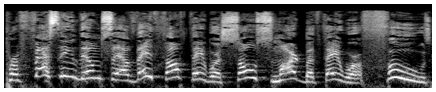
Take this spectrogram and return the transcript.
Professing themselves, they thought they were so smart, but they were fools.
